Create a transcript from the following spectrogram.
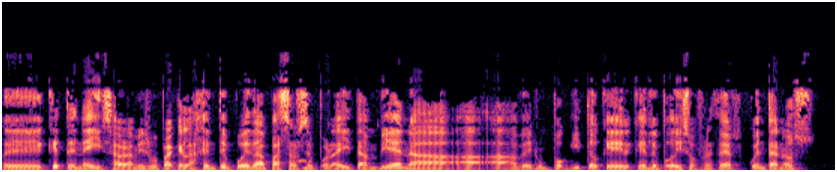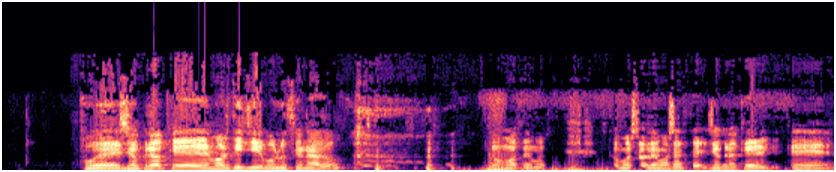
eh, ¿qué tenéis ahora mismo? Para que la gente pueda pasarse por ahí también a, a- a ver un poquito qué, qué le podéis ofrecer. Cuéntanos. Pues yo creo que hemos digi evolucionado, como hacemos, como solemos hacer. Yo creo que, que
